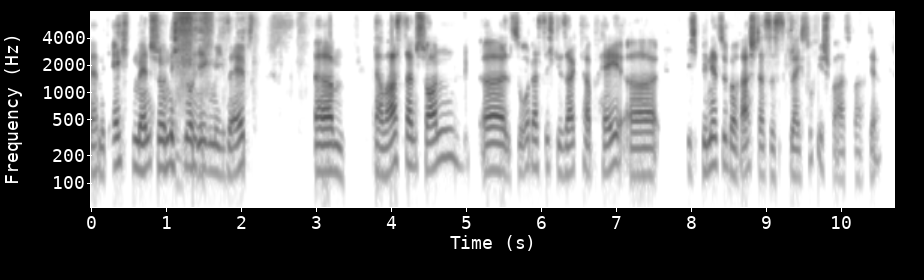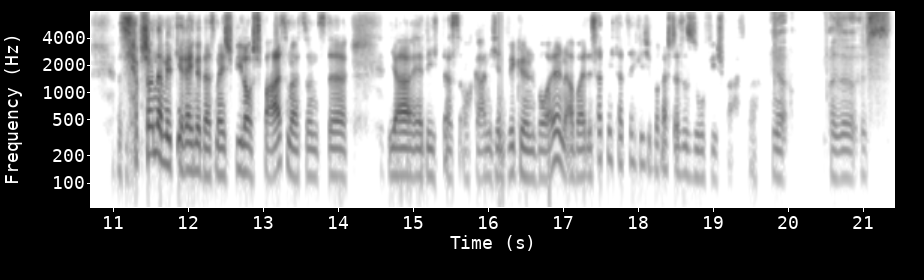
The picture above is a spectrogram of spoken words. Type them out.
äh, mit echten Menschen und nicht nur gegen mich selbst, ähm, da war's dann schon, äh, so, dass ich gesagt habe: „Hey, äh, ich bin jetzt überrascht, dass es gleich so viel Spaß macht“, ja. Also, ich habe schon damit gerechnet, dass mein Spiel auch Spaß macht, sonst, äh, ja, hätte ich das auch gar nicht entwickeln wollen, aber das hat mich tatsächlich überrascht, dass es so viel Spaß macht. Ja, also, es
